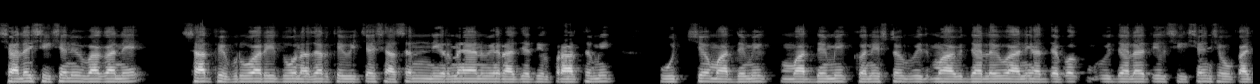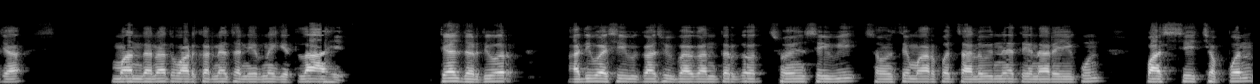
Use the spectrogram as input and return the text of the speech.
शालेय शिक्षण विभागाने सात फेब्रुवारी दोन हजार तेवीसच्या शासन निर्णयान्वये राज्यातील प्राथमिक उच्च माध्यमिक माध्यमिक कनिष्ठ महाविद्यालय आणि अध्यापक विद्यालयातील शिक्षण सेवकाच्या मानधनात वाढ करण्याचा निर्णय घेतला आहे. त्याच धर्तीवर आदिवासी विकास विभागांतर्गत स्वयंसेवी संस्थेमार्फत चालविण्यात येणाऱ्या एकूण पाचशे छप्पन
